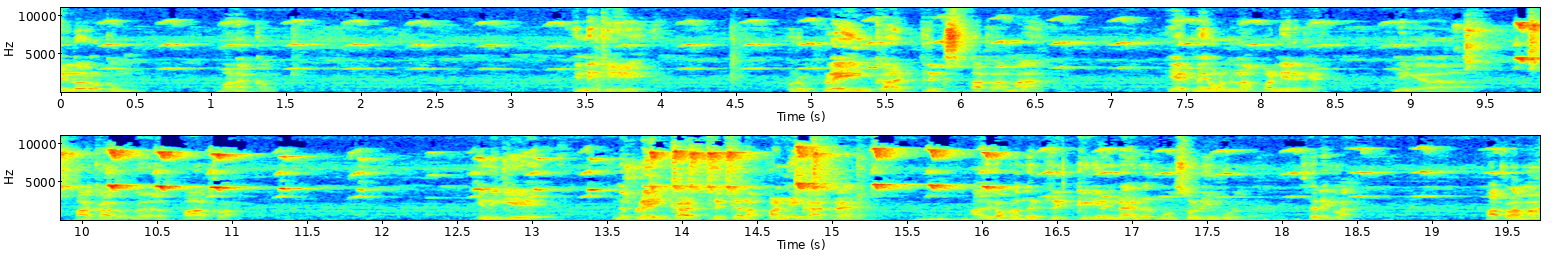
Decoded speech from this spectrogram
எல்லோருக்கும் வணக்கம். இன்னைக்கு ஒரு பிளேயிங் கார்டு ட்ரிக்ஸ் பார்க்கலாமா? ஏற்கனவே ஒன்று நான் பண்ணியிருக்கேன். நீங்கள் பார்க்காதவங்க பார்க்கலாம். இன்னைக்கு இந்த பிளேயிங் கார்டு ட்ரிக்கை நான் பண்ணி காட்டுறேன். அதுக்கப்புறம் இந்த ட்ரிக்கு என்னன்னு உங்களுக்கு சொல்லி கொடுக்குறேன். சரிங்களா? பார்க்கலாமா?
